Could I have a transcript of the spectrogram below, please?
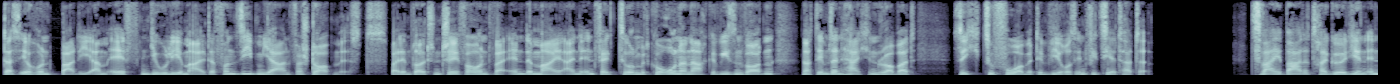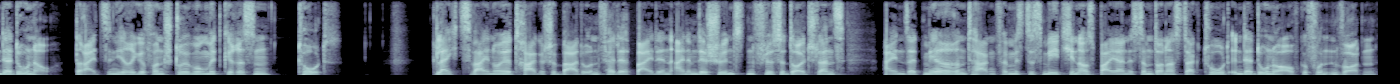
dass ihr Hund Buddy am 11. Juli im Alter von sieben Jahren verstorben ist. Bei dem deutschen Schäferhund war Ende Mai eine Infektion mit Corona nachgewiesen worden, nachdem sein Herrchen Robert sich zuvor mit dem Virus infiziert hatte. Zwei Badetragödien in der Donau. 13-Jährige von Strömung mitgerissen, tot. Gleich zwei neue tragische Badeunfälle, beide in einem der schönsten Flüsse Deutschlands. Ein seit mehreren Tagen vermisstes Mädchen aus Bayern ist am Donnerstag tot in der Donau aufgefunden worden.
